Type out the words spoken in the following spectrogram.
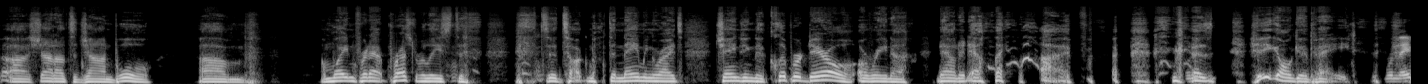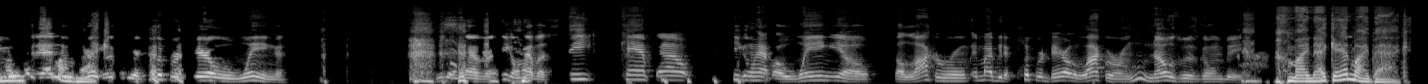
uh, shout out to John Bull. Um, I'm waiting for that press release to to talk about the naming rights changing the Clipper Darrell Arena down at LA Live because he gonna get paid when they move to that new place. Clipper Darrell wing. He gonna have a he gonna have a seat camped out. He gonna have a wing. You know, the locker room. It might be the Clipper Darrell locker room. Who knows what it's going to be? my neck and my back.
